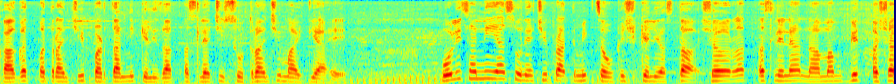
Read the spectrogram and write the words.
कागदपत्रांची पडताळणी केली जात असल्याची सूत्रांची माहिती आहे. पोलिसांनी या सोन्याची प्राथमिक चौकशी केली असता शहरात असलेल्या नामांकित अशा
